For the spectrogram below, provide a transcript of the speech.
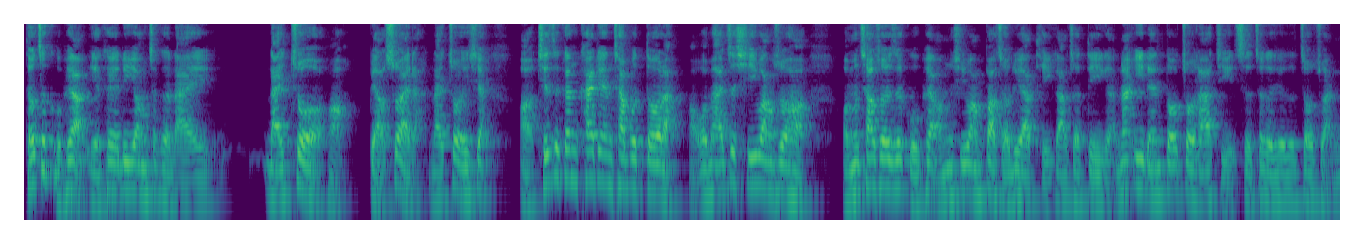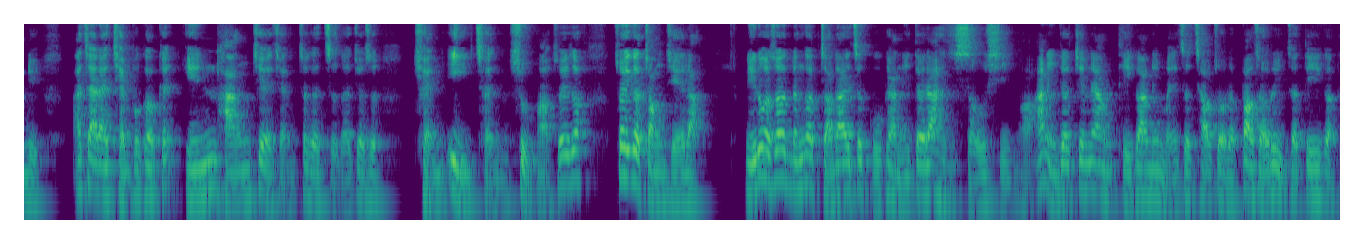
投资股票也可以利用这个来来做哈表率的来做一下啊，其实跟开店差不多了啊，我们还是希望说哈，我们操作一只股票，我们希望报酬率要提高，这第一个，那一年多做它几次，这个就是周转率啊，再来钱不够跟银行借钱，这个指的就是权益乘数啊，所以说做一个总结了。你如果说能够找到一只股票，你对它很熟悉啊，那你就尽量提高你每一次操作的报酬率，这第一个，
